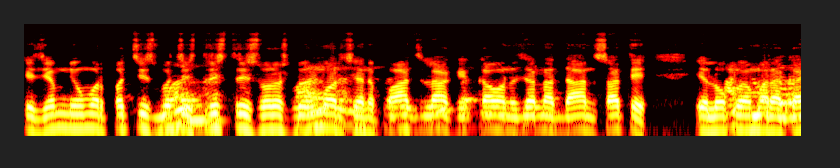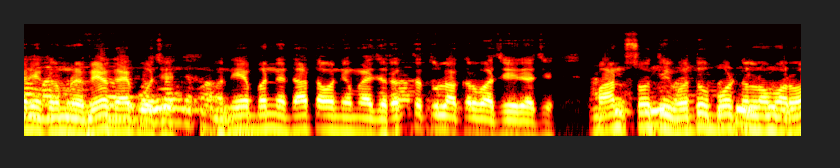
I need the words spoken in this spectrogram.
કે જેમની ઉંમર પચીસ પચીસ ત્રીસ ત્રીસ વર્ષની ઉંમર છે અને પાંચ લાખ એકાવન હજારના દાન સાથે એ લોકો અમારા કાર્યક્રમને વેગ આપ્યો છે. અને એ બંને દાતાઓને અમે આજે રક્ત તુલા કરવા જઈ રહ્યા છે પાંચસો થી વધુ બોટલનો અમારો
